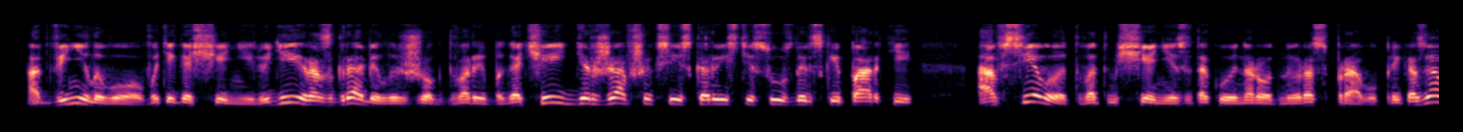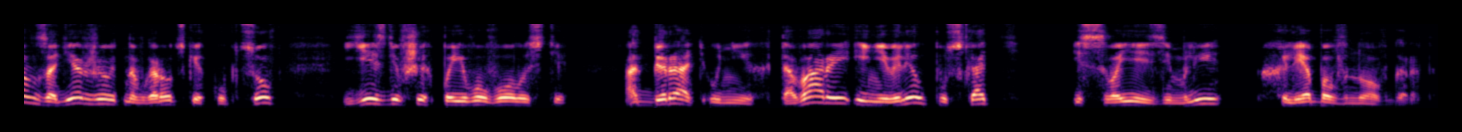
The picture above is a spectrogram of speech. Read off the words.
обвинил его в отягощении людей, разграбил и сжег дворы богачей, державшихся из корысти Суздальской партии, а Всеволод в отмщение за такую народную расправу приказал задерживать новгородских купцов, ездивших по его волости, отбирать у них товары и не велел пускать из своей земли хлеба в Новгород.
